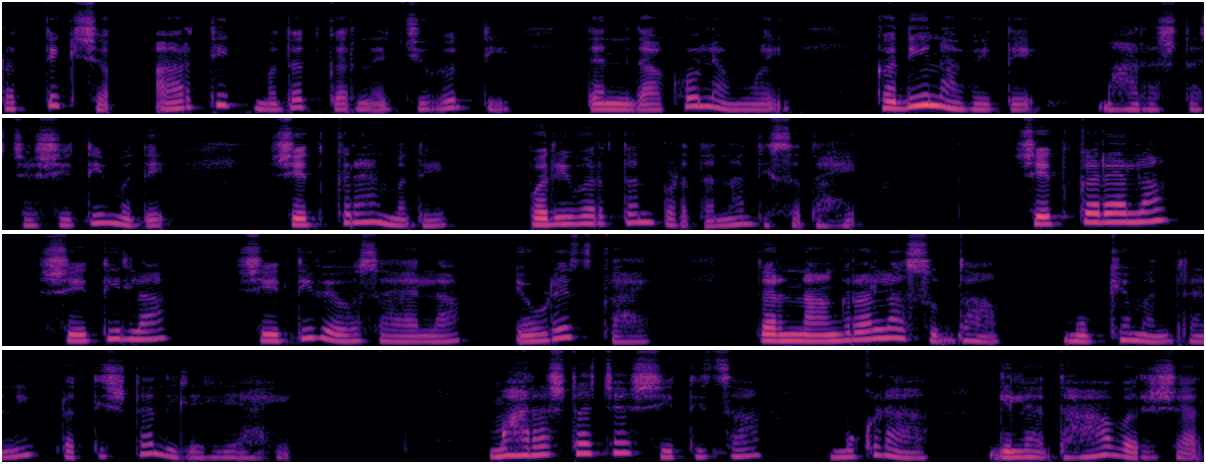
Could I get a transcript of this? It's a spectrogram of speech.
प्रत्यक्ष आर्थिक मदत करण्याची वृत्ती त्यांनी दाखवल्यामुळे कधी नव्हे ते महाराष्ट्राच्या शेतीमध्ये शेतकऱ्यांमध्ये परिवर्तन पडताना दिसत आहे. शेतकऱ्याला शेतीला शेती व्यवसायाला एवढेच काय तर नांगराला सुद्धा मुख्यमंत्र्यांनी प्रतिष्ठा दिलेली आहे. महाराष्ट्राच्या शेतीचा मुकडा गेल्या दहा वर्षात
